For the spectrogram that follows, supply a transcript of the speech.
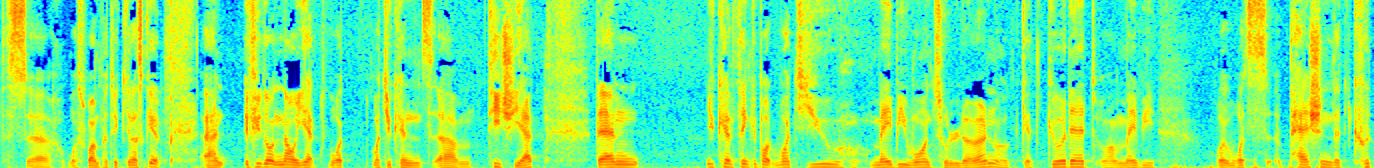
This uh, was one particular skill. And if you don't know yet what, what you can um, teach yet, then you can think about what you maybe want to learn or get good at, or maybe what, what's a passion that could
